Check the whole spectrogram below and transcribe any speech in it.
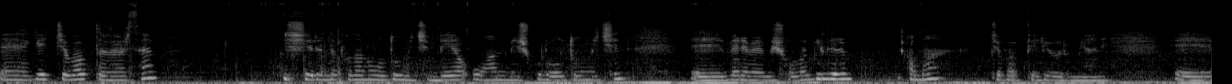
E, geç cevap da versem iş yerinde falan olduğum için veya o an meşgul olduğum için e, verememiş olabilirim. Ama cevap veriyorum yani. E,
